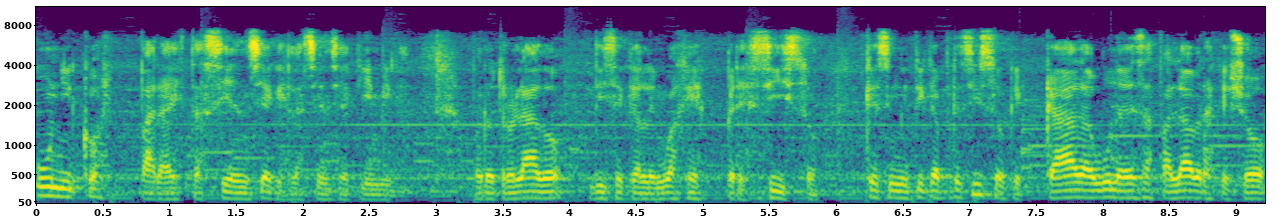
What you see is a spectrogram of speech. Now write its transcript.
únicos para esta ciencia que es la ciencia química. Por otro lado, dice que el lenguaje es preciso. ¿Qué significa preciso? Que cada una de esas palabras que yo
